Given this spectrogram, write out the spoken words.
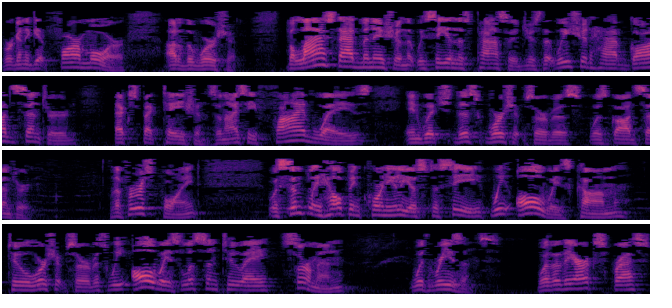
We're going to get far more out of the worship. The last admonition that we see in this passage is that we should have God centered expectations. And I see five ways in which this worship service was God centered. The first point was simply helping Cornelius to see we always come to a worship service, we always listen to a sermon with reasons, whether they are expressed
